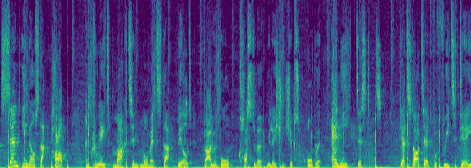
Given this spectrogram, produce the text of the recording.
send emails that pop, and create marketing moments that build valuable customer relationships over any distance. Get started for free today.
